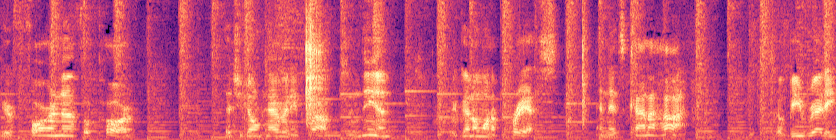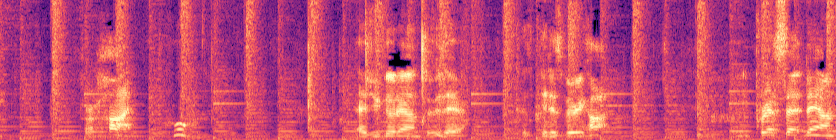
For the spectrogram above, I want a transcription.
you're far enough apart that you don't have any problems. And then you're going to want to press. And it's kind of hot. So be ready for hot whew, as you go down through there because it is very hot. Press that down.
